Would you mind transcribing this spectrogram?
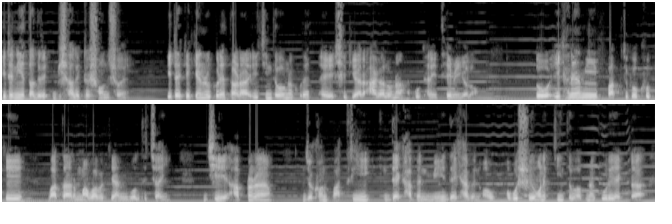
এটা নিয়ে তাদের বিশাল একটা সংশয় এটাকে কেন্দ্র করে তারা এই চিন্তা ভাবনা করে সেটি আর আগালো না ওখানে থেমে গেল। তো এখানে আমি পাত্রীপক্ষকে বা তার মা বাবাকে আমি বলতে চাই যে আপনারা যখন পাত্রী দেখাবেন, মেয়ে দেখাবেন, অব- অবশ্যই অনেক চিন্তা ভাবনা করে একটা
